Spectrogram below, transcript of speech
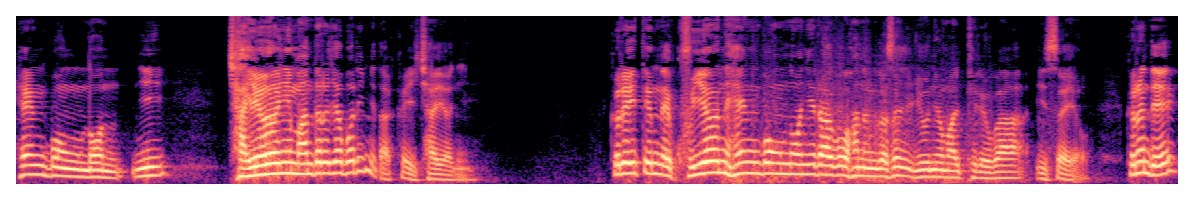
행복론이 자연히 만들어져 버립니다. 거의 자연히. 그렇기 때문에 구현 행복론이라고 하는 것을 유념할 필요가 있어요. 그런데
